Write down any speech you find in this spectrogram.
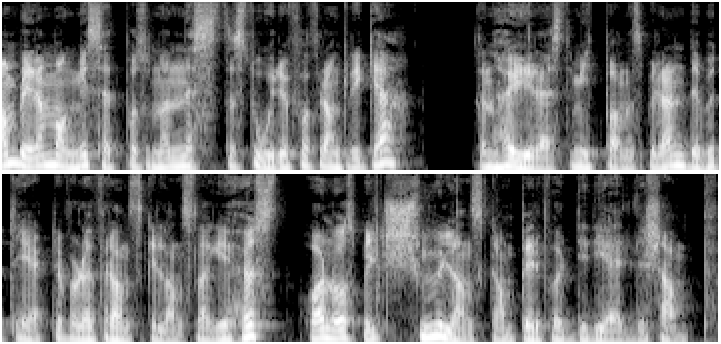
Han blir av mange sett på som den neste store for Frankrike. Den høyreiste midtbanespilleren debuterte for det franske landslaget i høst, og har nå spilt sju landskamper for Didier Deschamps.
